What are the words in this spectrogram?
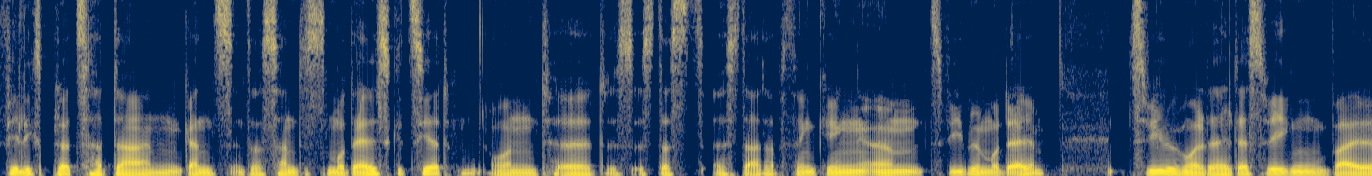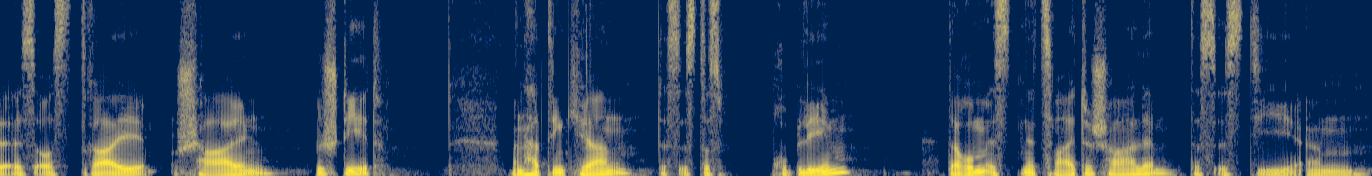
Felix Plötz hat da ein ganz interessantes Modell skizziert und äh, das ist das Startup Thinking ähm, Zwiebelmodell. Zwiebelmodell deswegen, weil es aus drei Schalen besteht. Man hat den Kern, das ist das Problem. Darum ist eine zweite Schale, das ist die ähm,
